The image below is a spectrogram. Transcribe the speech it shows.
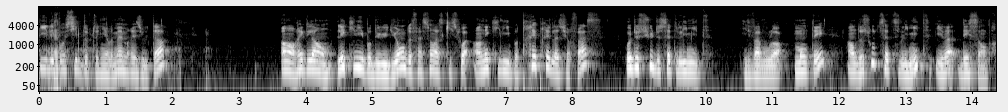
Il est possible d'obtenir le même résultat en réglant l'équilibre du ludion de façon à ce qu'il soit en équilibre très près de la surface. Au-dessus de cette limite, il va vouloir monter. En dessous de cette limite, il va descendre.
